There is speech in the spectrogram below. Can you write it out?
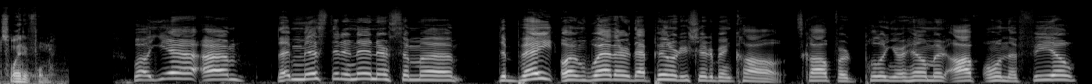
swayed it for me. Well, yeah, um, they missed it, and then there's some uh, debate on whether that penalty should have been called. It's called for pulling your helmet off on the field,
